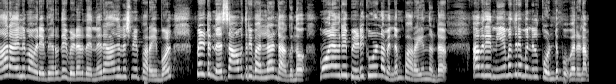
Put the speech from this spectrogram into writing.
ആരായാലും അവരെ വെറുതെ വിടരുതെന്ന് രാജലക്ഷ്മി പറയുമ്പോൾ പെട്ടെന്ന് സാവിത്രി വല്ലാണ്ടാകുന്നു. മോൻ അവരെ പിടികൂടണമെന്നും പറയുന്നുണ്ട്. അവരെ നിയമത്തിന് മുന്നിൽ കൊണ്ടുവരണം.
